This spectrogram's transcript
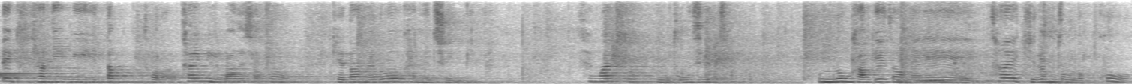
택배 기사님이 딱 저랑 타이밍이 맞으셔서 계단으로 가는 중입니다. 생활 속 운동 실천. 운동 가기 전에 차에 기름 좀 넣고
